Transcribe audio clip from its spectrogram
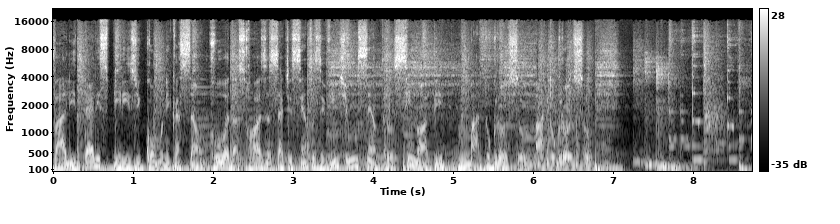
Vale Telespires de Comunicação. Rua das Rosas 721 Centro. Sinop, Mato Grosso. Mato Grosso.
